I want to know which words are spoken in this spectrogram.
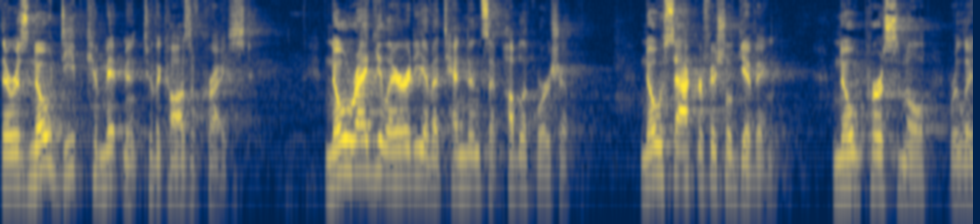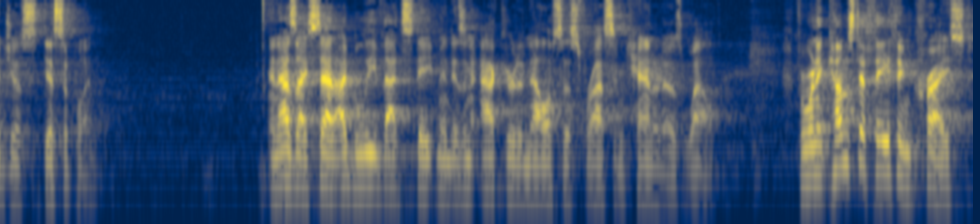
there is no deep commitment to the cause of Christ, no regularity of attendance at public worship, no sacrificial giving, no personal religious discipline. And as I said, I believe that statement is an accurate analysis for us in Canada as well. For when it comes to faith in Christ,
